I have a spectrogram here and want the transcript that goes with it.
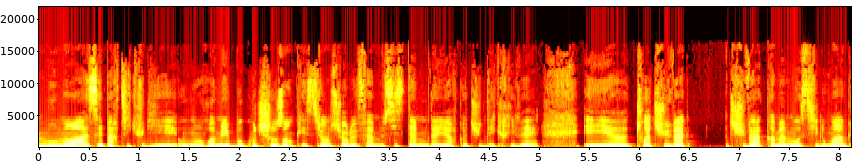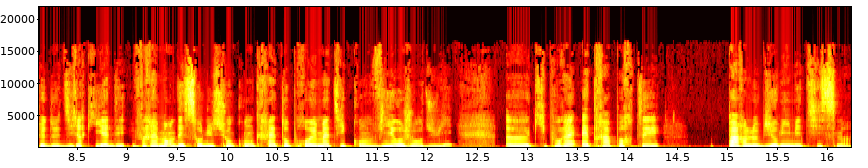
moment assez particulier où on remet beaucoup de choses en question sur le fameux système d'ailleurs que tu décrivais. Et euh, toi, tu vas tu vas quand même aussi loin que de dire qu'il y a des, vraiment des solutions concrètes aux problématiques qu'on vit aujourd'hui euh, qui pourraient être apportées par le biomimétisme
